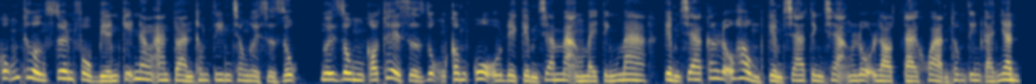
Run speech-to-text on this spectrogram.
cũng thường xuyên phổ biến kỹ năng an toàn thông tin cho người sử dụng. Người dùng có thể sử dụng công cụ để kiểm tra mạng máy tính ma, kiểm tra các lỗ hổng, kiểm tra tình trạng lộ lọt tài khoản thông tin cá nhân.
